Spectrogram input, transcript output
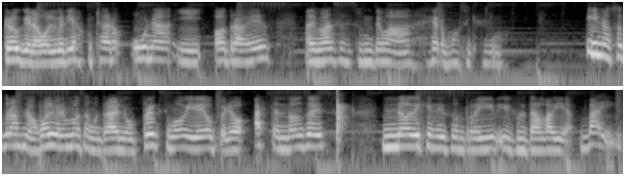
Creo que la volvería a escuchar una y otra vez. Además es un tema hermosísimo. Y nosotros nos volveremos a encontrar en un próximo video, pero hasta entonces no dejes de sonreír y disfrutar la vida. Bye.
